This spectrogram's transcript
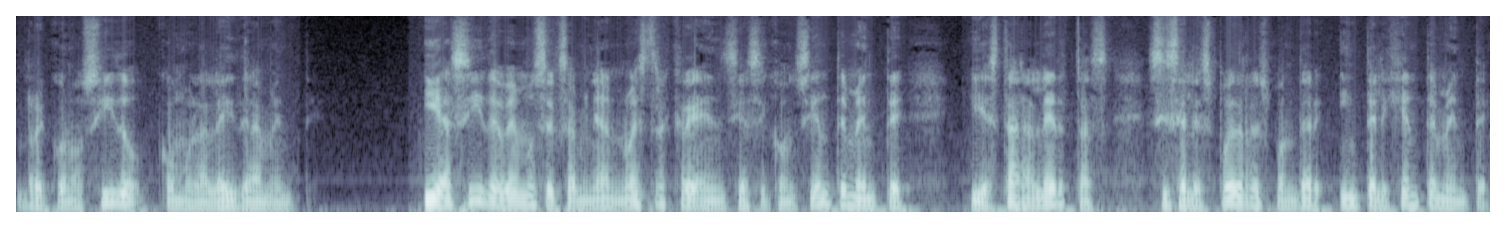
reconocido como la ley de la mente. Y así debemos examinar nuestras creencias y conscientemente y estar alertas si se les puede responder inteligentemente,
